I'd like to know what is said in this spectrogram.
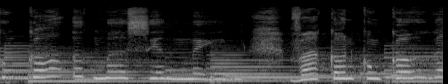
cũng có ước mơ riêng mình, và con cũng cố gắng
